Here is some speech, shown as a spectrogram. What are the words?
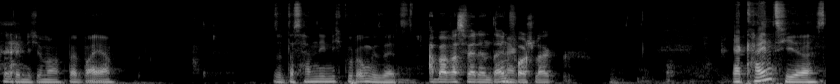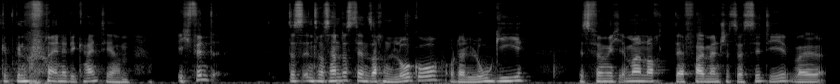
Finde ich immer bei Bayer. Also, das haben die nicht gut umgesetzt. Aber was wäre denn dein ja. Vorschlag? Ja, kein Tier. Es gibt genug Vereine, die kein Tier haben. Ich finde, das Interessanteste in Sachen Logo oder Logi ist für mich immer noch der Fall Manchester City, weil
